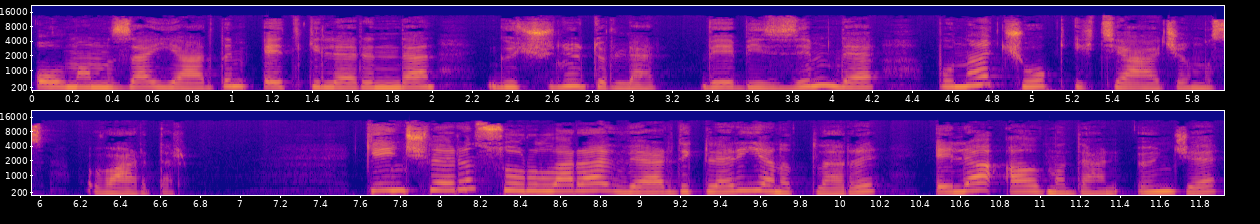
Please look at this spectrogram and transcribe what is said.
olmamıza yardım etkilerinden güçlüdürler ve bizim de buna çok ihtiyacımız vardır. Gençlerin sorulara verdikleri yanıtları ele almadan önce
